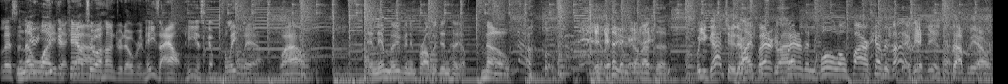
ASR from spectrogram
Listen, no you, way you could count to to hundred over him. He's out. He is completely out. Wow. And them moving him probably didn't help. No. You're talking about the Well, you got to. Life better, it's better than the bull on fire coming by. it is. Top of the hour.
